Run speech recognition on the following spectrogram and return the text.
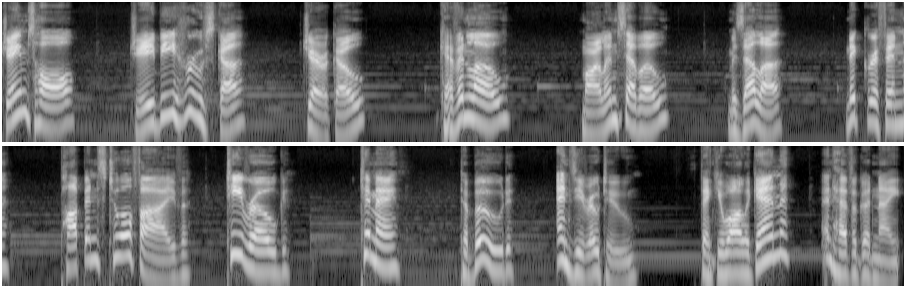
James Hall, JB Hruska, Jericho, Kevin Lowe, Marlon Sebo, Mizella, Nick Griffin, Poppins205, T-Rogue, Timmy, Tabooed, and Zero Two. Thank you all again, and have a good night.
